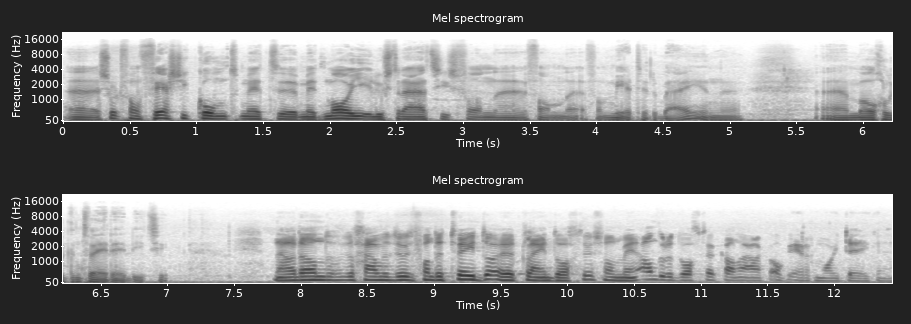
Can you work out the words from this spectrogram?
eh, eh, soort van versie komt met, eh, met mooie illustraties van, eh, van, van Meerte erbij. En mogelijk een tweede editie. Nou, dan gaan we dus van de twee do- kleindochters. Want mijn andere dochter kan eigenlijk ook erg mooi tekenen.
